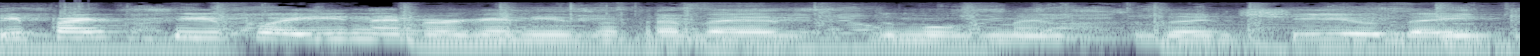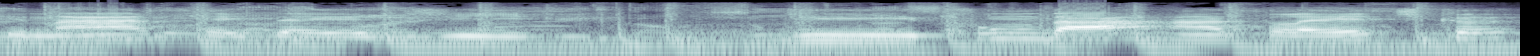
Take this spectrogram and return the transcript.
E participo aí, né, me organizo através do movimento estudantil, daí que nasce a ideia de, de fundar a Atlética.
